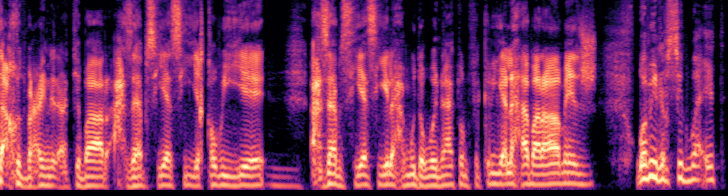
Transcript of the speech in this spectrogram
تأخذ بعين الاعتبار أحزاب سياسية قوية أحزاب سياسية لها مدونات فكرية لها برامج وبنفس الوقت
